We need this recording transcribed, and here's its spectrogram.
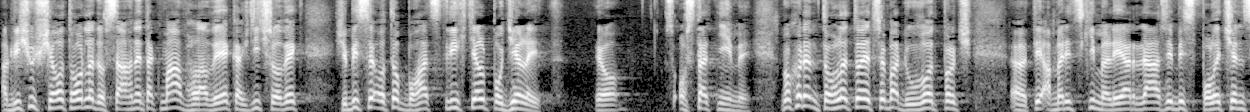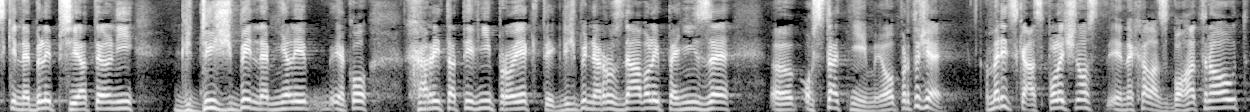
A když už všeho tohohle dosáhne, tak má v hlavě každý člověk, že by se o to bohatství chtěl podělit. Jo? S ostatními. Mimochodem, tohle to je třeba důvod, proč eh, ty americký miliardáři by společensky nebyli přijatelní, když by neměli jako charitativní projekty, když by nerozdávali peníze uh, ostatním, jo? protože americká společnost je nechala zbohatnout,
